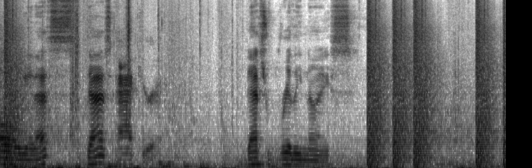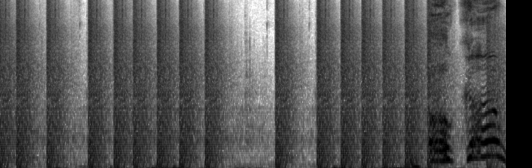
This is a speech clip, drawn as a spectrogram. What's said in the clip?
Oh yeah, that's that's accurate. That's really nice. Oh, không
